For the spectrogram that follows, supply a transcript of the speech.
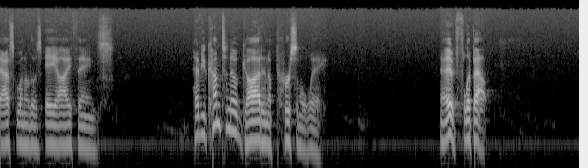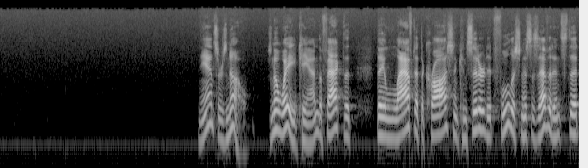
ask one of those AI things. Have you come to know God in a personal way? And it would flip out. The answer is no. There's no way you can. The fact that they laughed at the cross and considered it foolishness as evidence that,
